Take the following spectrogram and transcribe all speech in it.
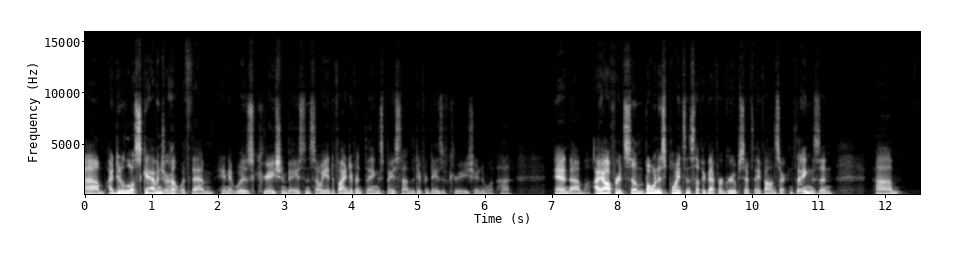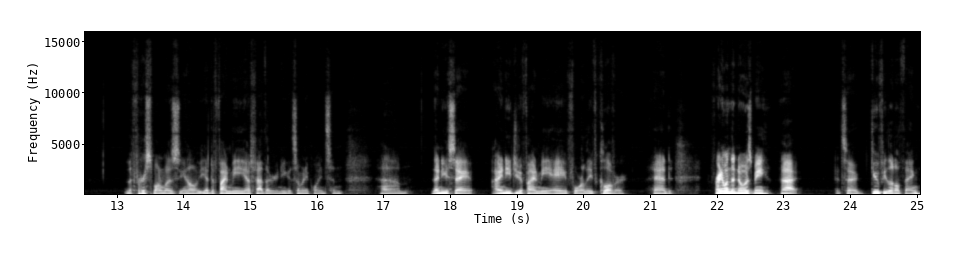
Um, I did a little scavenger hunt with them, and it was creation based, and so we had to find different things based on the different days of creation and whatnot. And um, I offered some bonus points and stuff like that for groups if they found certain things. And um, the first one was, you know, you had to find me a feather, and you get so many points. And um, then you say, I need you to find me a four leaf clover. And for anyone that knows me, uh, it's a goofy little thing.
